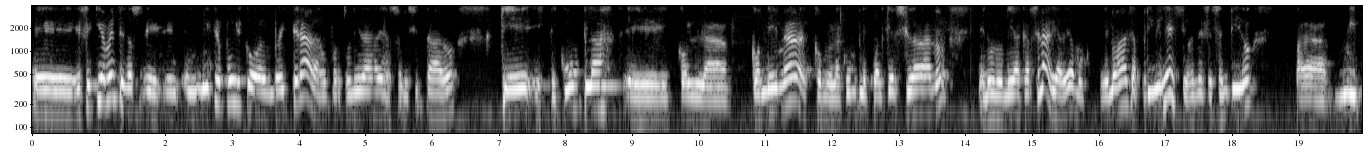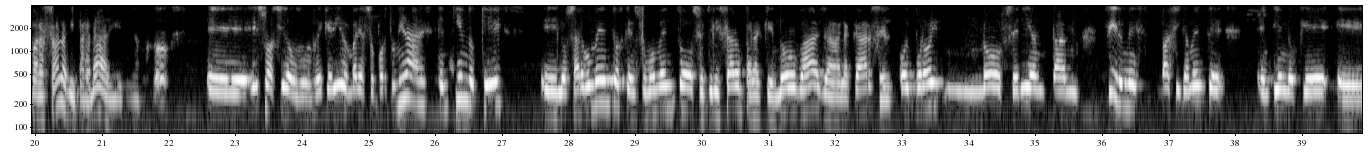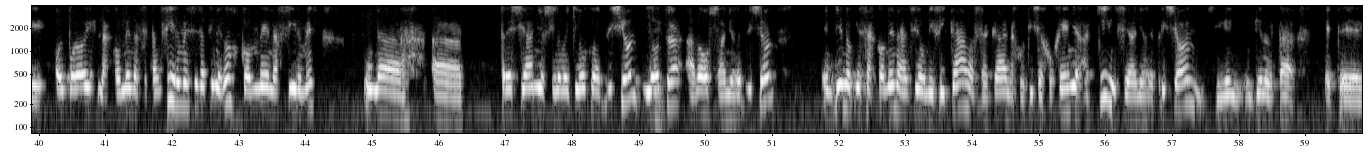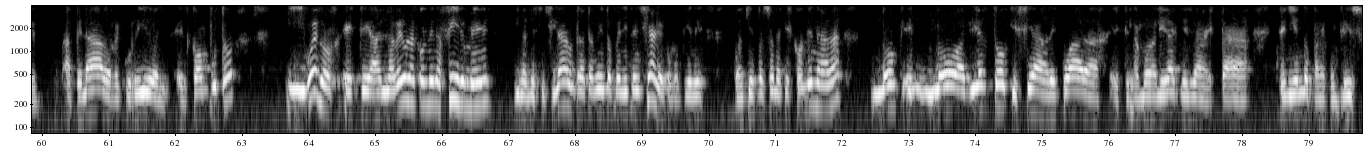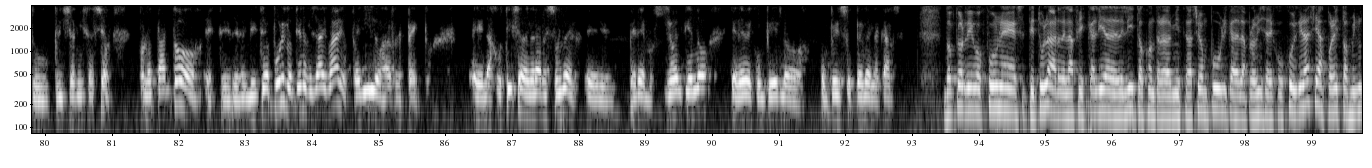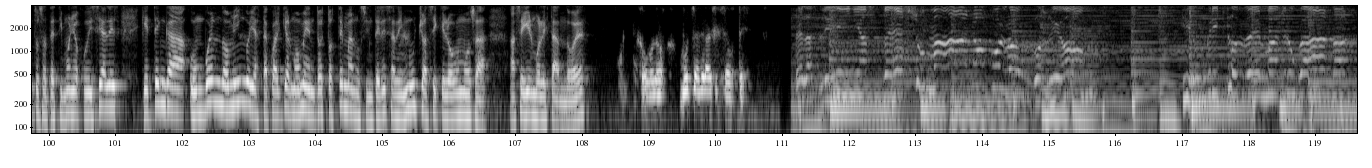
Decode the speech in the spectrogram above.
Eh, efectivamente, eh, el, Ministerio Público en reiteradas oportunidades ha solicitado que este, cumpla eh, con la condena como la cumple cualquier ciudadano en una unidad carcelaria, digamos, que no haya privilegios en ese sentido para ni para Sala ni para nadie, digamos, ¿no? eso ha sido requerido en varias oportunidades. Entiendo que eh, los argumentos que en su momento se utilizaron para que no vaya a la cárcel, hoy por hoy no serían tan firmes. Básicamente entiendo que eh, hoy por hoy las condenas están firmes. Ella tiene dos condenas firmes, una a 13 años, si no me equivoco, de prisión y otra a dos años de prisión. Entiendo que esas condenas han sido unificadas acá en la justicia jujeña a 15 años de prisión, si bien entiendo que está este, apelado, recurrido el, el cómputo. Y bueno, este, al haber una condena firme y la necesidad de un tratamiento penitenciario, como tiene cualquier persona que es condenada, no, no advierto que sea adecuada este, la modalidad que ella está teniendo para cumplir su prisionización. Por lo tanto, este, desde el Ministerio Público entiendo que ya hay varios pedidos al respecto. Eh, la justicia deberá resolver, eh, veremos. Yo entiendo que debe cumplirlo, cumplir su pena en la cárcel. Doctor Diego Funes, titular de la Fiscalía de Delitos contra la Administración Pública de la provincia de Jujuy, gracias por estos minutos a testimonios judiciales. Que tenga un buen domingo y hasta cualquier momento. Estos temas nos interesan y mucho, así que lo vamos a, a seguir molestando. ¿eh? Muchas gracias a usted de las líneas de su mano voló un gorrión y un grito de madrugada.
